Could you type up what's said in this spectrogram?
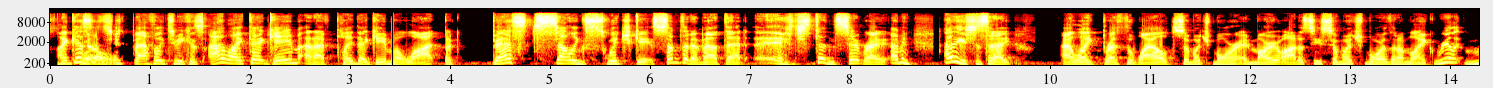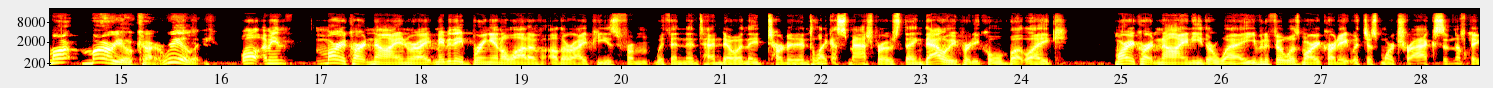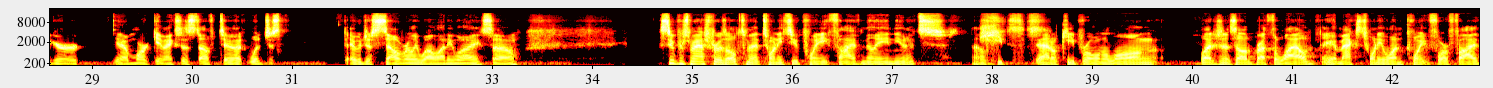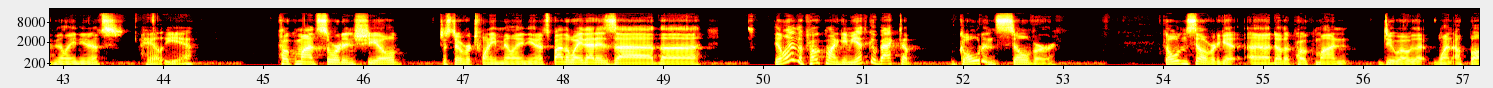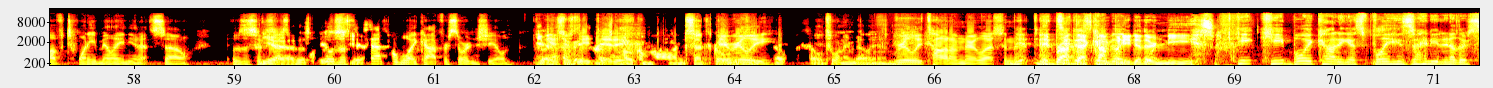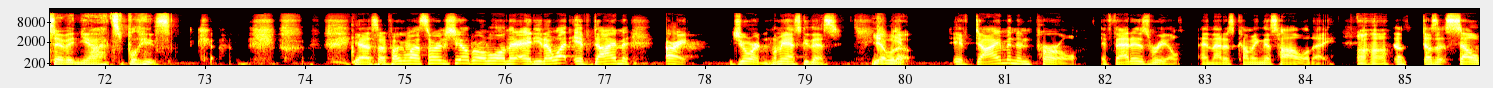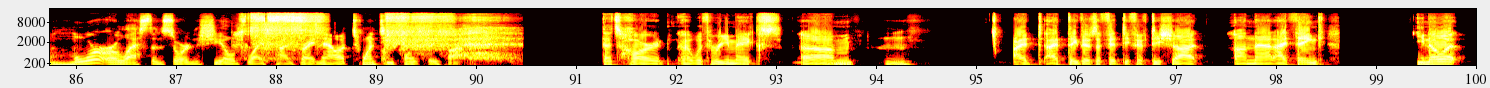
I guess Well- it's just baffling to me because I like that game and I've played that game a lot, but best selling Switch game, something about that, eh, it just doesn't sit right. I mean, I think it's just that I, I like Breath of the Wild so much more and Mario Odyssey so much more that I'm like, really? Mar- Mario Kart, really? Well, I mean, Mario Kart 9, right? Maybe they bring in a lot of other IPs from within Nintendo and they turn it into like a Smash Bros thing. That would be pretty cool. But like Mario Kart 9, either way, even if it was Mario Kart 8 with just more tracks and a bigger, you know, more gimmicks and stuff to it, would just it would just sell really well anyway. So Super Smash Bros. Ultimate 22.85 million units. That'll keep that'll keep rolling along. Legend of Zelda Breath of the Wild. There you go, max 21.45 million units. Hell yeah. Pokemon Sword and Shield, just over 20 million units. By the way, that is uh, the the only other Pokemon game you have to go back to Gold and Silver. Gold and Silver to get uh, another Pokemon duo that went above 20 million units. So it was a Yeah, successful, this it was a was- yeah. successful boycott for Sword and Shield. Yeah, this Yeah, is the they first did it. Pokemon since Gold really- sell 20 million. Really taught them their lesson. That Yeah, They brought that company like, to their knees. Keep, keep boycotting us, please. I need another seven yachts, please. yeah, so Pokemon Sword and Shield rolled along there. And you know what? If Diamond, all right, Jordan, let me ask you this: yeah. What If- up? If Diamond and Pearl, if that is real and that is coming this holiday, Uh huh. does, does it sell more or less than Sword and Shield's lifetimes right now at 20.35? That's hard uh, with remakes. Um, Mhm. I I think there's a 50-50 shot on that. I think, you know what?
